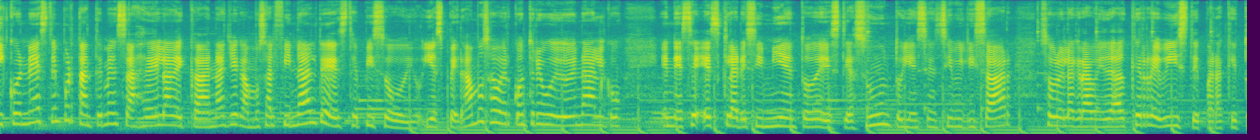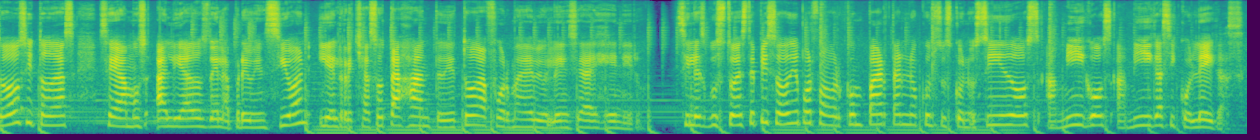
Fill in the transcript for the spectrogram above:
Y con este importante mensaje de la decana llegamos al final de este episodio y esperamos haber contribuido en algo en ese esclarecimiento de este asunto y en sensibilizar sobre la gravedad que reviste para que todos y todas seamos aliados de la prevención y el rechazo tajante de toda forma de violencia de género. Si les gustó este episodio, por favor compártanlo con sus conocidos, amigos, amigas y colegas.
